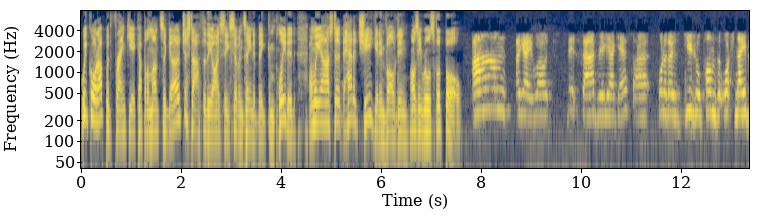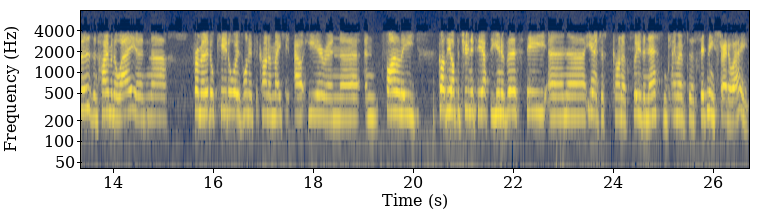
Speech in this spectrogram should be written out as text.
We caught up with Frankie a couple of months ago, just after the IC 17 had been completed, and we asked her how did she get involved in Aussie rules football? Um, okay, well, it's a bit sad, really, I guess. Uh, one of those usual poms that watch Neighbours and Home and Away, and uh, from a little kid, always wanted to kind of make it out here, and uh, and finally got the opportunity after university, and uh, yeah, just kind of flew the nest and came over to Sydney straight away.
